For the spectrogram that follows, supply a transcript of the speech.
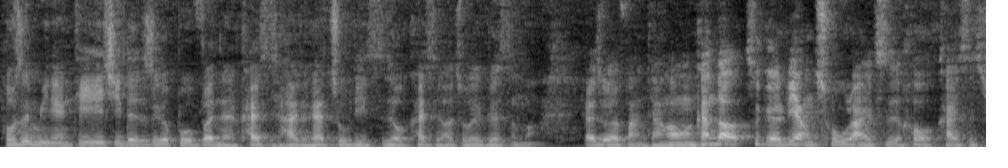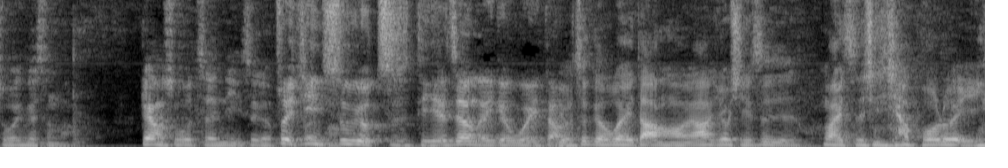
或是明年第一季的这个部分呢，开始开始在主体之后，开始要做一个什么？要做一个反弹哈。我们看到这个量出来之后，开始做一个什么？量缩整理这个，最近是不是有止跌这样的一个味道？有这个味道哈，然后尤其是外资新加坡瑞银，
